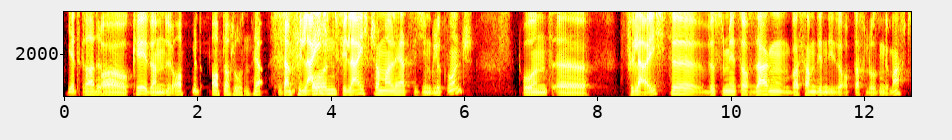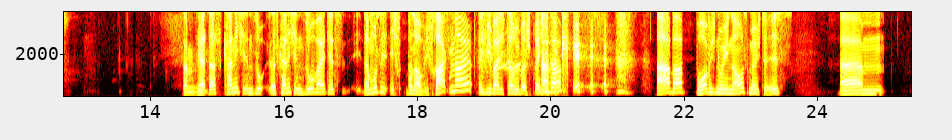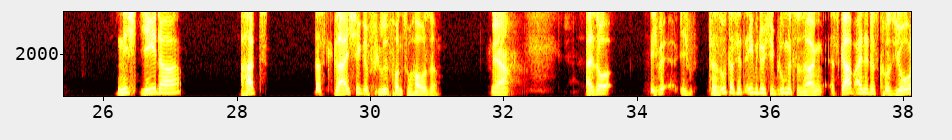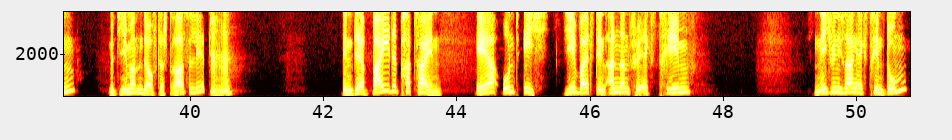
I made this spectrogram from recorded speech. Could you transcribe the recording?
Jetzt gerade. Oh, okay, dann, Mit, Ob mit Obdachlosen, ja. dann vielleicht, Und- vielleicht schon mal herzlichen Glückwunsch. Und äh, vielleicht äh, wirst du mir jetzt auch sagen, was haben denn diese Obdachlosen gemacht? Dann, Ja, das kann ich in so, das kann ich insoweit jetzt, da muss ich, ich pass auf, ich frage mal, inwieweit ich darüber sprechen darf. Okay. Aber worauf ich nur hinaus möchte, ist, ähm, nicht jeder hat das gleiche Gefühl von zu Hause. Ja. Also, ich, ich versuche das jetzt irgendwie durch die Blume zu sagen. Es gab eine Diskussion mit jemandem, der auf der Straße lebt, Mhm. in der beide Parteien, er und ich, jeweils den anderen für extrem, nee, ich will nicht sagen extrem dumm,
